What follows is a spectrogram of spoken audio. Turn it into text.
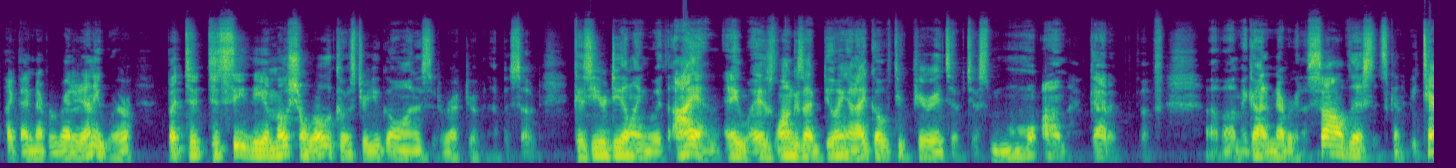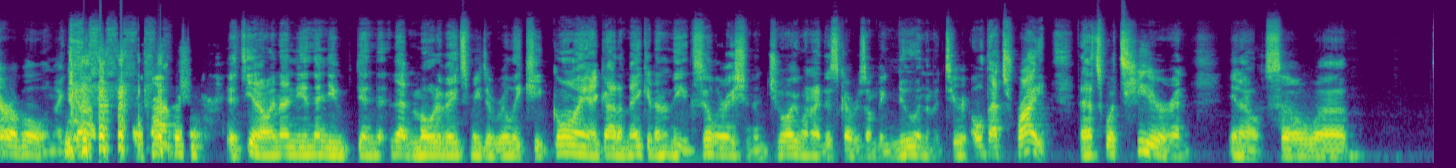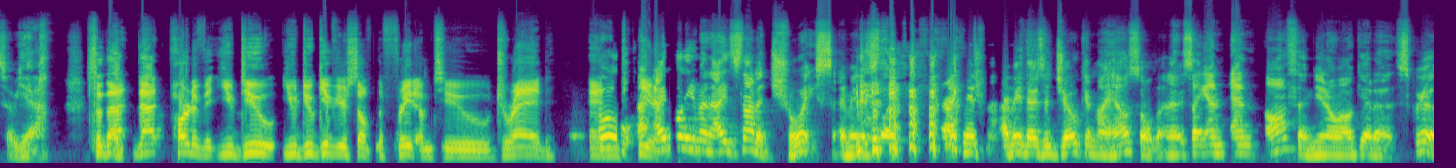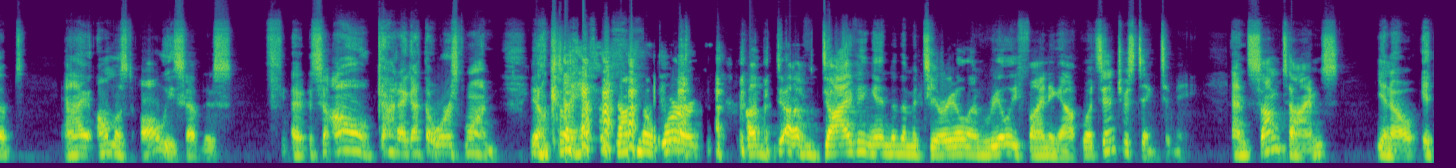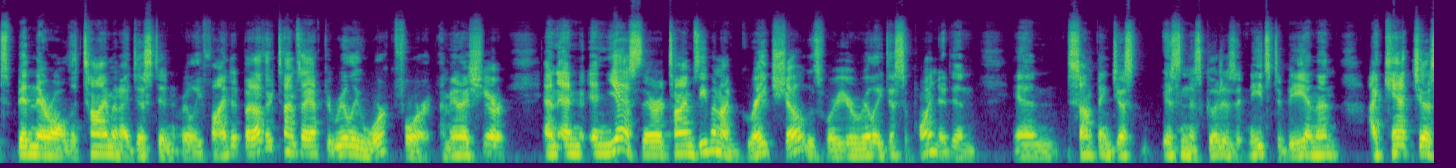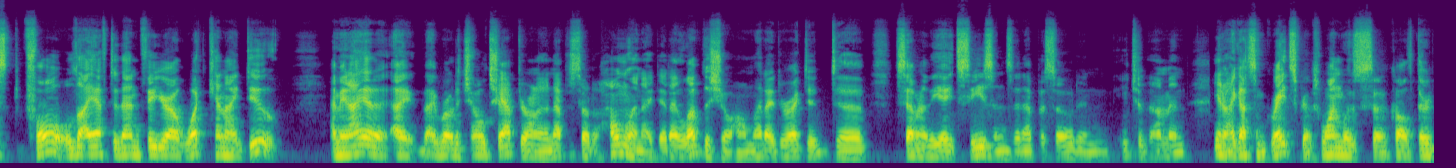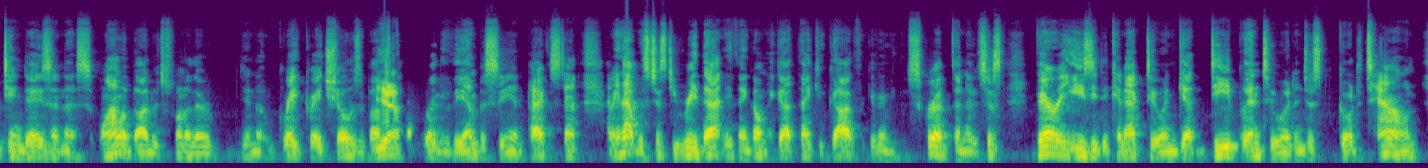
Fact, I've never read it anywhere. But to, to see the emotional roller coaster you go on as the director of an episode, because you're dealing with I am anyway. As long as I'm doing it, I go through periods of just oh my god, of, oh my god, I'm never going to solve this. It's going to be terrible. Oh my god, it's you know, and then and then you and that motivates me to really keep going. I got to make it, and then the exhilaration and joy when I discover something new in the material. Oh, that's right, that's what's here, and you know, so uh, so yeah. So that that part of it, you do you do give yourself the freedom to dread oh, I, I, don't even. I, it's not a choice. I mean, it's like I, mean, I mean, there's a joke in my household, and it's like, and and often, you know, I'll get a script, and I almost always have this uh, so, oh God, I got the worst one, you know, because I haven't done the work of, of diving into the material and really finding out what's interesting to me. And sometimes, you know, it's been there all the time and I just didn't really find it. But other times I have to really work for it. I mean, I share and and and yes, there are times even on great shows where you're really disappointed in and something just isn't as good as it needs to be and then i can't just fold i have to then figure out what can i do i mean i had a, I, I wrote a whole chapter on an episode of homeland i did i love the show homeland i directed uh, seven of the eight seasons an episode in each of them and you know i got some great scripts one was uh, called 13 days in islamabad which is one of their you know great great shows about yeah. the, the embassy in Pakistan. I mean, that was just you read that and you think, oh my God, thank you God for giving me the script, and it was just very easy to connect to and get deep into it and just go to town.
